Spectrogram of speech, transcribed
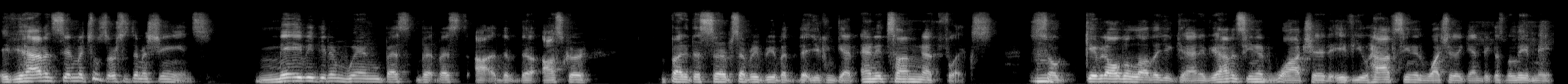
if you haven't seen Mitchell's versus the Machines, maybe didn't win best best uh, the, the Oscar, but it deserves every view that you can get, and it's on Netflix. Mm-hmm. So give it all the love that you can. If you haven't seen it, watch it. If you have seen it, watch it again because believe me,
